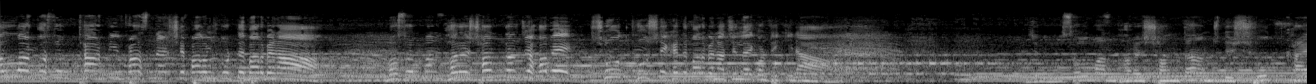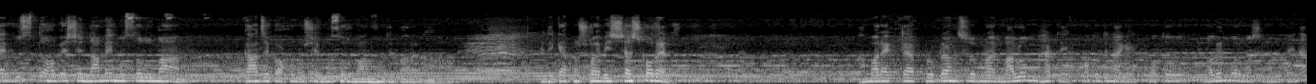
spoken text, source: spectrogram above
আল্লাহর কসম থার্টি ফার্স্ট নাইট সে পালন করতে পারবে না। মুসলমান ঘরের সন্তান যে হবে, সুদ ঘুষ সে খেতে পারবে না চিল্লাই কোন ঠিক কিনা? মুসলমান ঘরের সন্তান যদি সুদ খায়, বুঝতে হবে সে নামে মুসলমান। কাজে কখনো সে মুসলমান হতে পারে না। এটাকে আপনার সবাই বিশ্বাস করেন? আমার একটা প্রোগ্রাম ছিল মনে হয় ঘাটে কতদিন আগে কত নভেম্বর মাসে মনে তাই না?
